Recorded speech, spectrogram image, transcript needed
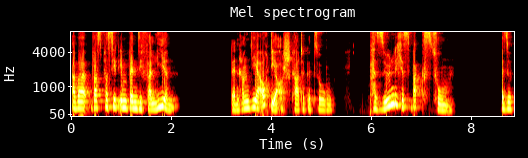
Aber was passiert eben, wenn sie verlieren? Dann haben die ja auch die Arschkarte gezogen. Persönliches Wachstum. Also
